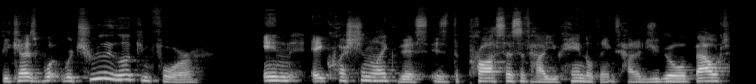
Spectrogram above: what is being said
Because what we're truly looking for in a question like this is the process of how you handle things. How did you go about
